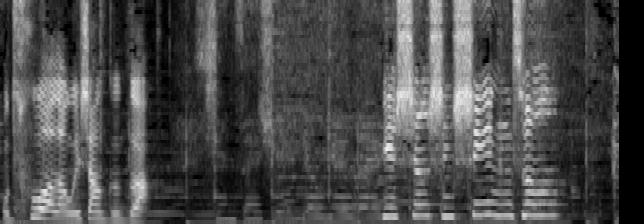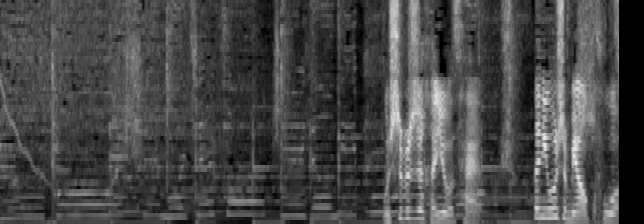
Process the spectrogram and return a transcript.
我错了，微笑哥哥。越相信星座。我是不是很有才？那你为什么要哭？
